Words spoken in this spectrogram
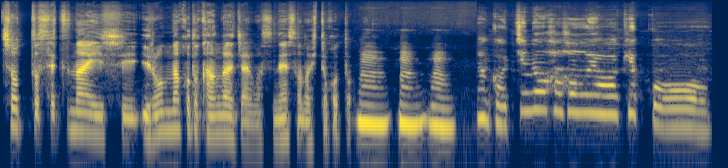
ちょっと切ないし、いろんなこと考えちゃいますね、その一言。うん、うん、うん。なんかうちの母親は結構、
